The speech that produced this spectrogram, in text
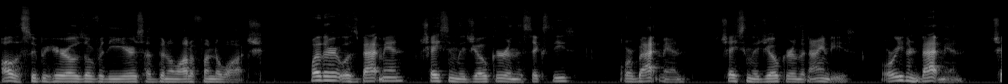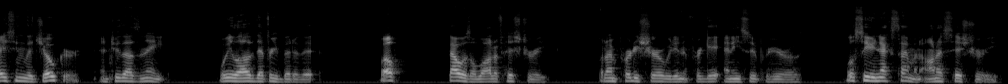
All the superheroes over the years have been a lot of fun to watch. Whether it was Batman chasing the Joker in the 60s, or Batman chasing the Joker in the 90s, or even Batman chasing the Joker in 2008, we loved every bit of it. Well, that was a lot of history, but I'm pretty sure we didn't forget any superheroes. We'll see you next time on Honest History.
